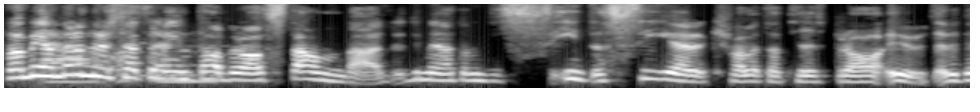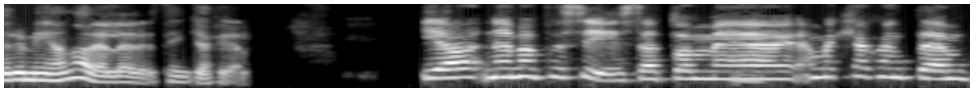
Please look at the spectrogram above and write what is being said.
Vad menar du när du säger att de inte har bra standard? Du menar att de inte ser kvalitativt bra ut? Är det det du menar eller tänker jag fel? Ja, nej men precis att de är, ja, men kanske inte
